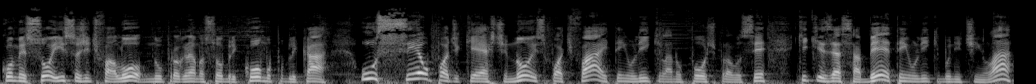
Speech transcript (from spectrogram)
começou isso, a gente falou no programa sobre como publicar o seu podcast no Spotify, tem o um link lá no post para você que quiser saber, tem um link bonitinho lá.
